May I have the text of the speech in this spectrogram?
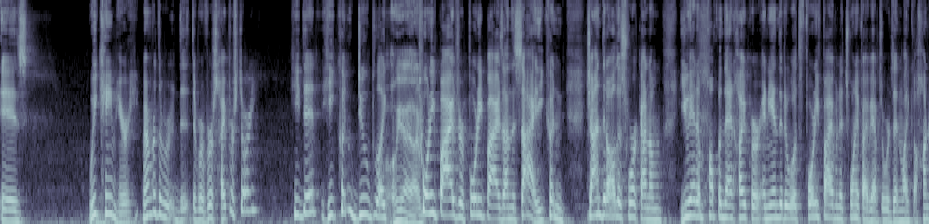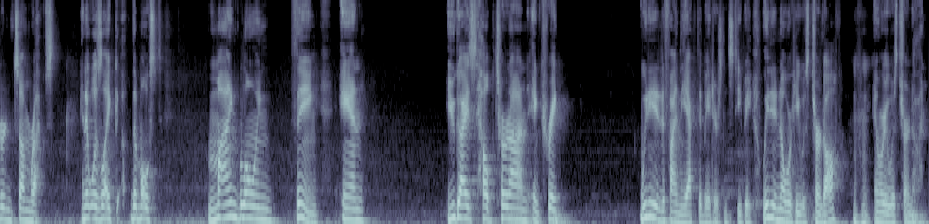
is we came here. Remember the, the, the reverse hyper story? He did. He couldn't do like Oh, yeah, 25s or 45s on the side. He couldn't. John did all this work on him. You had him pumping that hyper, and he ended it with 45 and a 25 afterwards, and like 100 and some reps. And it was like the most mind blowing thing. And you guys helped turn on and create. We needed to find the activators in Stipe. We didn't know where he was turned off and where he was turned on.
